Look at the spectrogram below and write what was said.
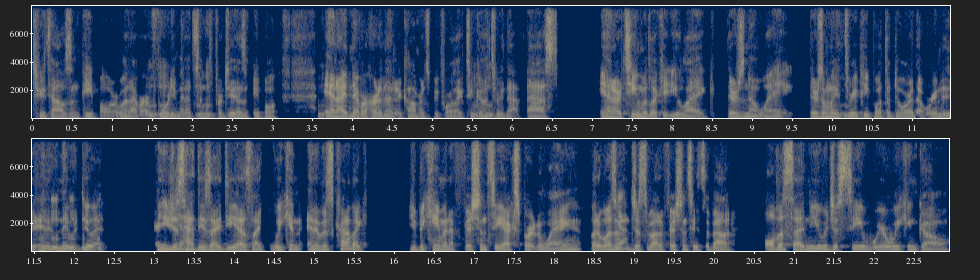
2,000 people or whatever, Mhm, 40 minutes and mhm. for 2,000 people. Mhm. And I'd never heard of that at a conference before, like to go Mhm. through that fast. And our team would look at you like, there's no way. There's only Mhm. three people at the door that we're going to, and they would do it. And you just Yeah. had these ideas like we can, and it was kind of like you became an efficiency expert in a way, but it wasn't Yeah. just about efficiency. It's about all of a sudden you would just see where we can go.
